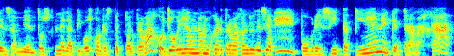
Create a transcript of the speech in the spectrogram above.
pensamientos negativos con respecto al trabajo. Yo veía a una mujer trabajando y decía, ¡Ah, pobrecita, tiene que trabajar.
